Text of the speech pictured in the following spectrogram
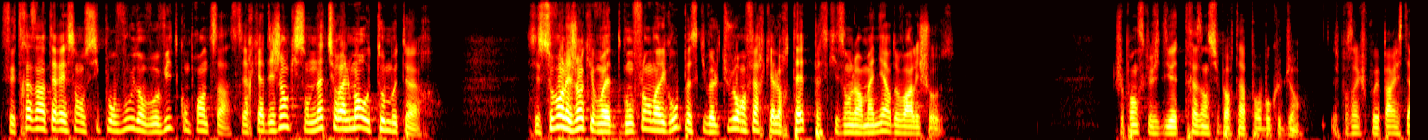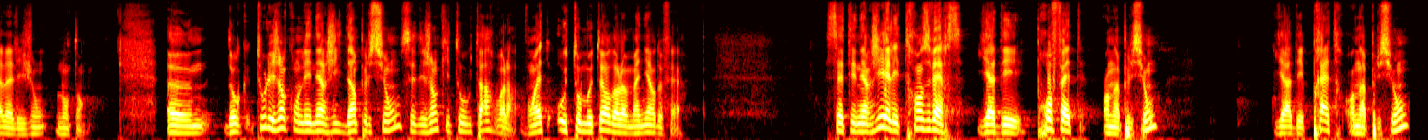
C'est très intéressant aussi pour vous dans vos vies de comprendre ça. C'est-à-dire qu'il y a des gens qui sont naturellement automoteurs. C'est souvent les gens qui vont être gonflants dans les groupes parce qu'ils veulent toujours en faire qu'à leur tête, parce qu'ils ont leur manière de voir les choses. Je pense que j'ai dû être très insupportable pour beaucoup de gens. C'est pour ça que je ne pouvais pas rester à la Légion longtemps. Euh, donc tous les gens qui ont l'énergie d'impulsion, c'est des gens qui tôt ou tard voilà, vont être automoteurs dans leur manière de faire. Cette énergie, elle est transverse. Il y a des prophètes en impulsion, il y a des prêtres en impulsion,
